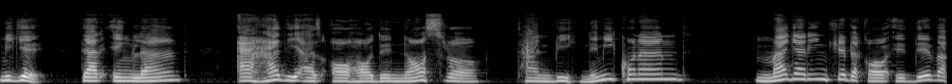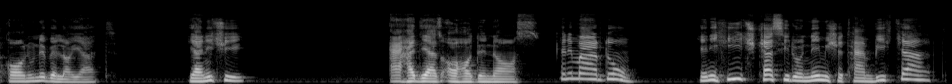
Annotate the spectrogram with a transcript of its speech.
میگه در انگلند احدی از آهاد ناس را تنبیه نمی کنند مگر اینکه به قاعده و قانون ولایت. یعنی چی؟ احدی از آهاد ناس یعنی مردم. یعنی هیچ کسی رو نمیشه تنبیه کرد.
